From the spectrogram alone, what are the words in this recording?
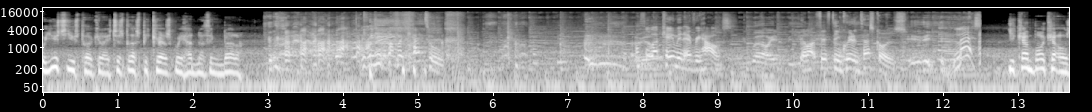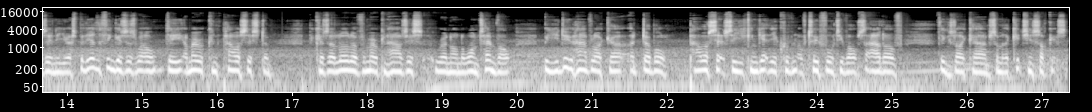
We used to use percolators, but that's because we had nothing better. We didn't have a kettle. I thought that came in every house. Well, They're like 15 quid in Tesco's. Less. You can buy kettles in the US, but the other thing is as well the American power system, because a lot of American houses run on a 110 volt, but you do have like a, a double power set, so you can get the equivalent of 240 volts out of things like um, some of the kitchen sockets.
